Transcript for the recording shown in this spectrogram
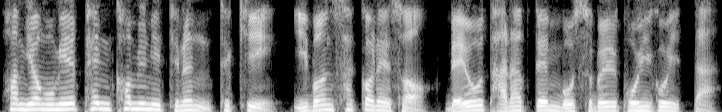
황영웅의 팬 커뮤니티는 특히 이번 사건에서 매우 단합된 모습을 보이고 있다.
